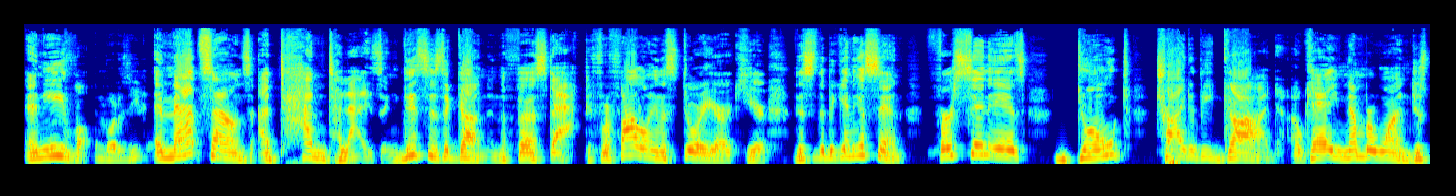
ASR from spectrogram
And evil. and what is evil. And that sounds a tantalizing. This is a gun in the first act. If we're following the story arc here, this is the beginning of sin. First sin is don't try to be God. Okay? Number one, just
